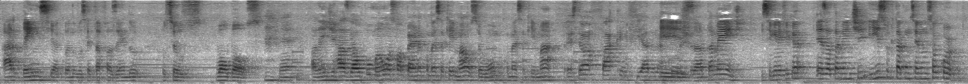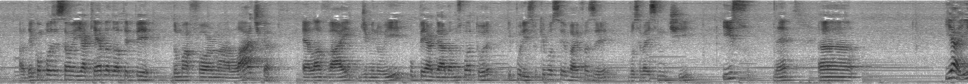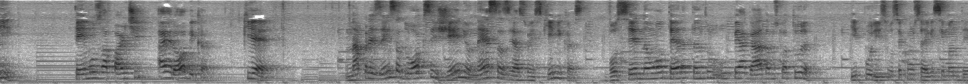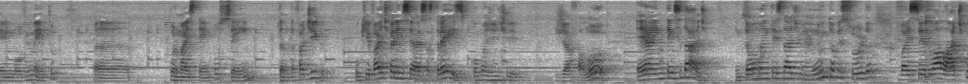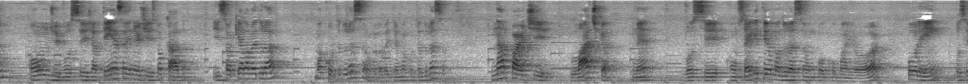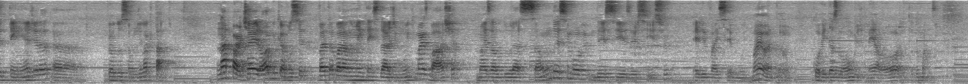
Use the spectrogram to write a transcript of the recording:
ardência quando você está fazendo os seus wall balls, né? Além de rasgar o pulmão, a sua perna começa a queimar, o seu ombro começa a queimar. Parece ter uma faca enfiada na Exatamente. E significa exatamente isso que está acontecendo no seu corpo. A decomposição e a quebra do ATP de uma forma lática, ela vai diminuir o pH da musculatura e por isso que você vai fazer, você vai sentir isso, né? Uh, e aí, temos a parte aeróbica, que é na presença do oxigênio nessas reações químicas, você não altera tanto o pH da musculatura e por isso você consegue se manter em movimento uh, por mais tempo sem tanta fadiga. O que vai diferenciar essas três, como a gente já falou, é a intensidade. Então, uma intensidade muito absurda vai ser no alático, onde você já tem essa energia estocada, e só que ela vai durar uma curta duração, ela vai ter uma curta duração. Na parte lática, né? Você consegue ter uma duração um pouco maior, porém você tem a, a produção de lactato. Na parte aeróbica, você vai trabalhar numa intensidade muito mais baixa, mas a duração desse, desse exercício ele vai ser muito maior. Então, corridas longas de meia hora e tudo mais.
